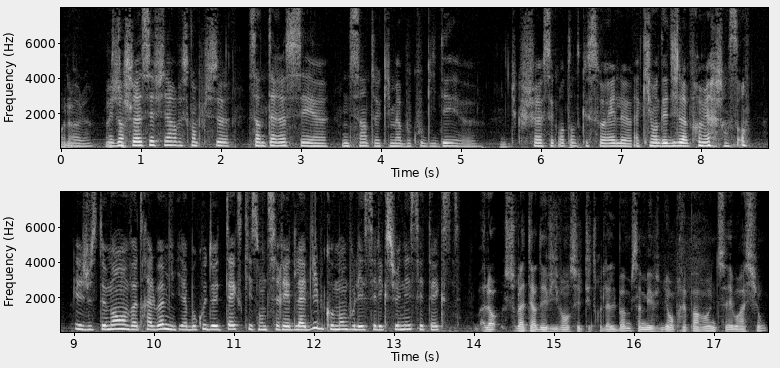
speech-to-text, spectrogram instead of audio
Voilà. Voilà. Mais j'en suis assez fière parce qu'en plus, euh, Sainte Thérèse, c'est euh, une sainte qui m'a beaucoup guidée. euh. Du coup, je suis assez contente que ce soit elle euh, à qui on dédie la première chanson. Et justement, votre album, il y a beaucoup de textes qui sont tirés de la Bible. Comment vous les sélectionnez, ces textes? Alors, sur la terre des vivants, c'est le titre de l'album. Ça m'est venu en préparant une célébration.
